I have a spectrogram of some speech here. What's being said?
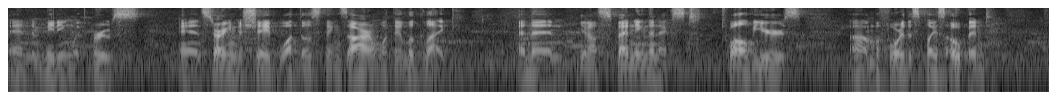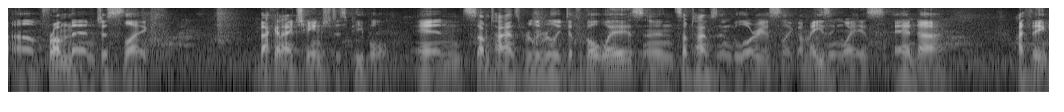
and meeting with Bruce and starting to shape what those things are and what they look like. And then, you know, spending the next 12 years um, before this place opened. Um, from then, just like Beck and I changed as people, and sometimes really, really difficult ways, and sometimes in glorious, like amazing ways. And uh, I think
